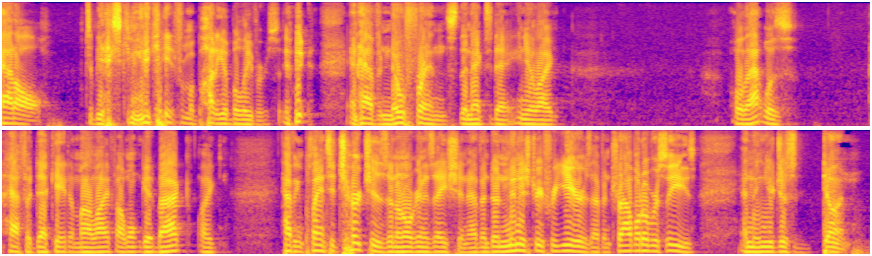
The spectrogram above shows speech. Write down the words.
at all to be excommunicated from a body of believers and have no friends the next day. And you're like, well, that was half a decade of my life I won't get back. Like, having planted churches in an organization, having done ministry for years, having traveled overseas, and then you're just done.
